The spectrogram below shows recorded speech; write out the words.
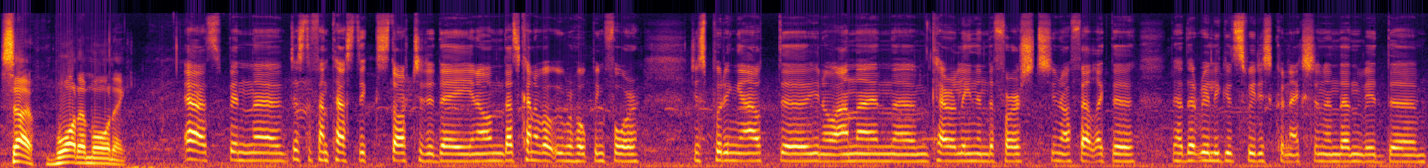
So, what a morning. Yeah, it's been uh, just a fantastic start to the day. You know, and that's kind of what we were hoping for. Just putting out, uh, you know, Anna and um, Caroline in the first. You know, I felt like the, they had that really good Swedish connection, and then with um,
